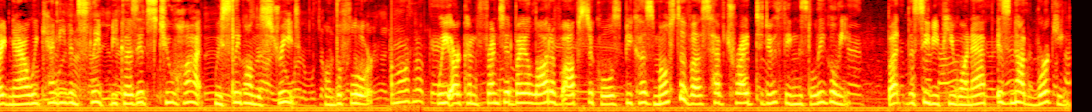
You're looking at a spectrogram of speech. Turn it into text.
Right now, we can't even sleep because it's too hot. We sleep on the street, on the floor. We are confronted by a lot of obstacles because most of us have tried to do things legally. But the CBP One app is not working,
